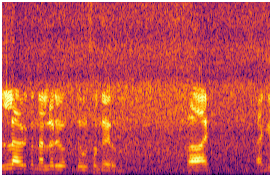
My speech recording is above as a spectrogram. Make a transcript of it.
എല്ലാവർക്കും നല്ലൊരു ദിവസം നേരുന്നു. ബായ് താങ്ക്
